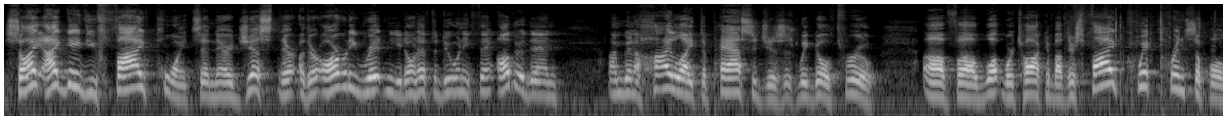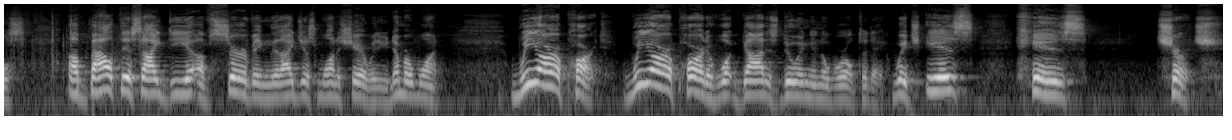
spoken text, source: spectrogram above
So I, I gave you five points, and they're just they're they're already written. You don't have to do anything other than I'm going to highlight the passages as we go through of uh, what we're talking about. There's five quick principles about this idea of serving that I just want to share with you. Number one, we are a part, we are a part of what God is doing in the world today, which is His church.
